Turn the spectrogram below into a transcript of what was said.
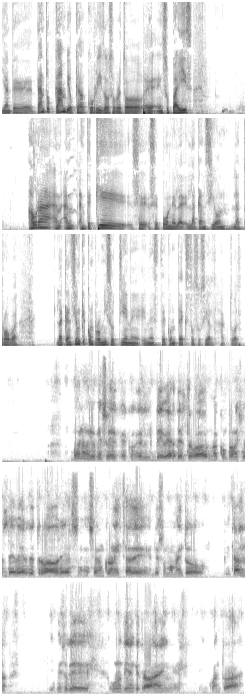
y ante tanto cambio que ha ocurrido sobre todo eh, en su país, Ahora, ¿ante qué se, pone la, canción, la trova? ¿La canción qué compromiso tiene en este contexto social actual? Bueno, yo pienso que el deber del trovador, no el compromiso, el deber del trovador es eh, ser un cronista de, su momento vital, ¿no? Yo pienso que uno tiene que trabajar en, en cuanto a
